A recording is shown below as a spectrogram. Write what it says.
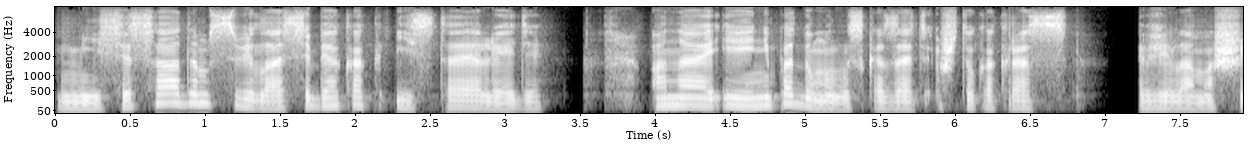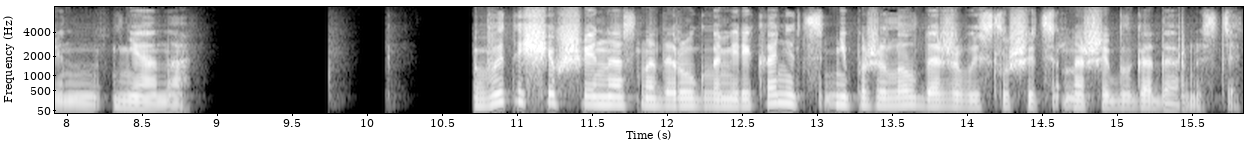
Миссис Адамс вела себя как истая леди. Она и не подумала сказать, что как раз вела машину не она. Вытащивший нас на дорогу американец не пожелал даже выслушать нашей благодарности.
